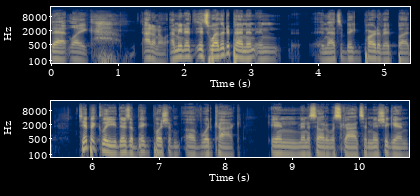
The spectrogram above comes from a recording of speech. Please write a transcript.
that like I don't know. I mean, it, it's weather dependent, and and that's a big part of it. But typically, there's a big push of, of woodcock in Minnesota, Wisconsin, Michigan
